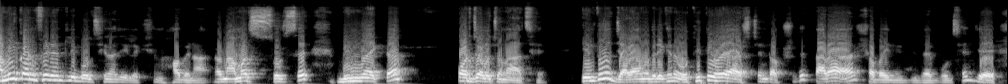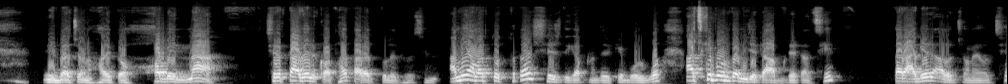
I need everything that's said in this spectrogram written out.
আমি কনফিডেন্টলি বলছি না যে ইলেকশন হবে না, কারণ আমার সোর্সে ভিন্ন একটা পর্যালোচনা আছে। কিন্তু যারা আমাদের এখানে অতিথি হয়ে আসছেন টকশোতে তারা সবাই নির্দ্বিধায় বলছেন যে নির্বাচন হয়তো হবে না। সেটা তাদের কথা, তারা তুলে ধরেছেন। আমি আমার তথ্যটা শেষ দিকে আপনাদেরকে বলব। আজকে পর্যন্ত আমি যেটা আপডেট আছি, তার আগের আলোচনায় হচ্ছে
